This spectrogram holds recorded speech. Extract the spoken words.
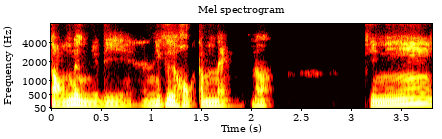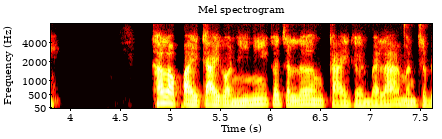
สองหนึ่งอยู่ดี อันนี้คือหกตำแหน่งเนาะทีนี้ถ้าเราไปไกลกว่านี้นี่ก็จะเริ่มไกลเกินไปละ มันจะไป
